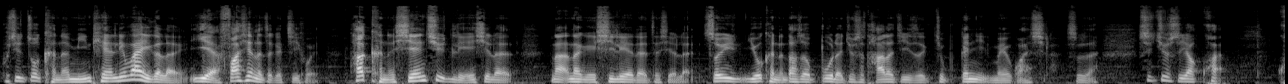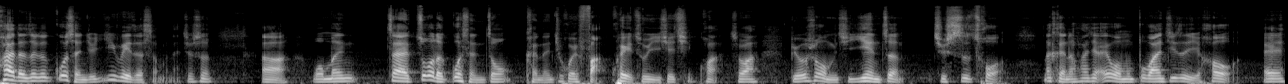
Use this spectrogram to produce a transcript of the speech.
不去做，可能明天另外一个人也发现了这个机会，他可能先去联系了那那个系列的这些人，所以有可能到时候布的就是他的机制，就跟你没有关系了，是不是？所以就是要快，快的这个过程就意味着什么呢？就是啊，我们在做的过程中，可能就会反馈出一些情况，是吧？比如说我们去验证、去试错。那可能发现，哎，我们布完机子以后，哎，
